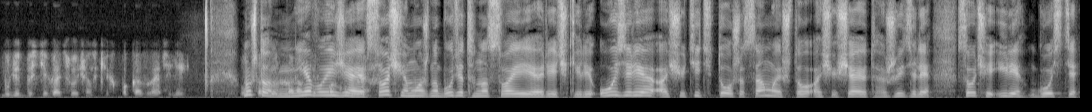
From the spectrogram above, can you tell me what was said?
будет достигать сочинских показателей. Ну вот что, не выезжая погоды. в Сочи, можно будет на своей речке или озере ощутить то же самое, что ощущают жители Сочи или гости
